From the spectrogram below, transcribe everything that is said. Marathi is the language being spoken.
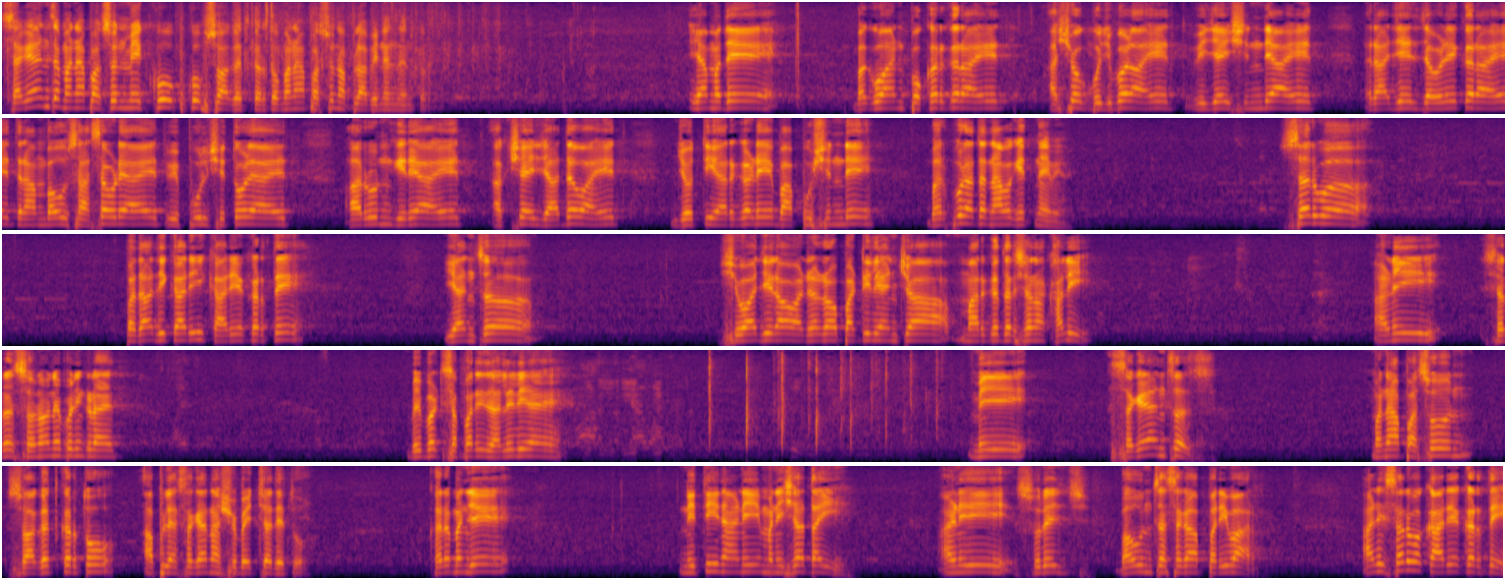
सगळ्यांचं मनापासून मी खूप खूप स्वागत करतो. मनापासून आपलं अभिनंदन करतो. यामध्ये भगवान पोखरकर आहेत अशोक भुजबळ आहेत विजय शिंदे आहेत राजेश जवळेकर आहेत रामभाऊ सासवडे आहेत विपुल शितोळे आहेत अरुण गिरे आहेत अक्षय जाधव आहेत ज्योती अरगडे बापू शिंदे. भरपूर आता नावं घेत नाही मी. सर्व पदाधिकारी कार्यकर्ते यांचं शिवाजीराव आढळराव पाटील यांच्या मार्गदर्शनाखाली आणि शरद सोनवणे पण इकडे आहेत. बिबट सफारी झालेली आहे. मी सगळ्यांचंच मनापासून स्वागत करतो आपल्या सगळ्यांना शुभेच्छा देतो. खरं म्हणजे नितीन आणि मनीषाताई आणि सुरेश भाऊंचा सगळा परिवार आणि सर्व कार्यकर्ते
